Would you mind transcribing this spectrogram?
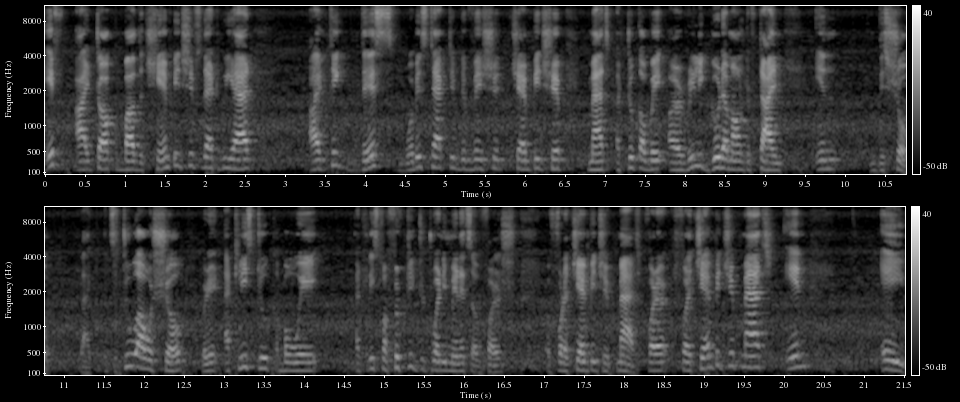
if I talk about the championships that we had, I think this Women's Tag Team Division Championship match uh, took away a really good amount of time in the show. Like, it's a two hour show, but it at least took away at least for 15 to 20 minutes of first for a championship match. For a, for a championship match in a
